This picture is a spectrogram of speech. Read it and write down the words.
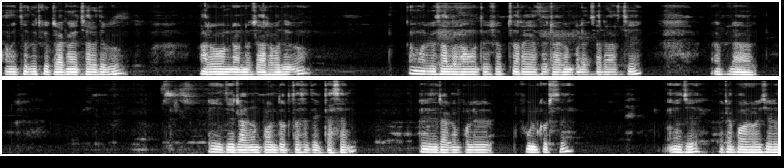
আমি তাদেরকে ড্রাগনের চারা দেবো আরও অন্যান্য চারাও দেবো। আমার কাছে আল্লাহ রহমতে সব চারাই আছে ড্রাগন ফলের চারা আছে। আপনার এই যে ড্রাগন ফল ধরতেছে, দেখতেছেন? এই যে ড্রাগন ফলের ফুল করছে। এই যে এটা বড় হয়েছে, এটা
